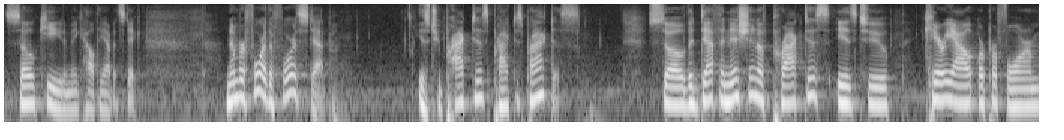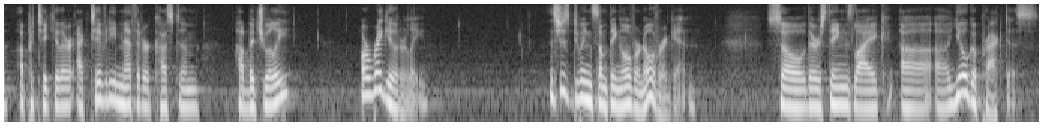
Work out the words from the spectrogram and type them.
so key to make healthy habits stick. Number four, the fourth step is to practice, practice, practice. So the definition of practice is to carry out or perform a particular activity, method, or custom habitually or regularly. It's just doing something over and over again. So there's things like uh, a yoga practice,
